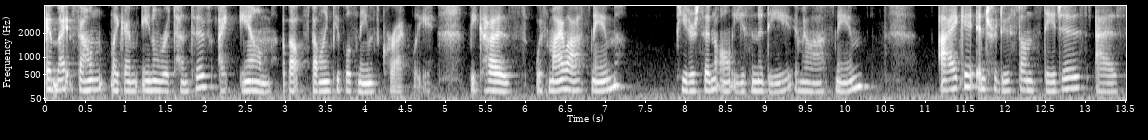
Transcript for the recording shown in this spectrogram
it might sound like I'm anal retentive. I am about spelling people's names correctly because with my last name, Pedersen, all E's and a D in my last name, I get introduced on stages as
